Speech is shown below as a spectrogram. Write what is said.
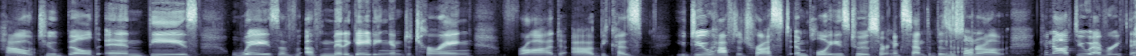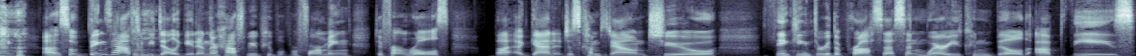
how to build in these ways of, of mitigating and deterring fraud uh, because you do have to trust employees to a certain extent. The business owner uh, cannot do everything. uh, so things have to be delegated and there have to be people performing different roles. But again, it just comes down to thinking through the process and where you can build up these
